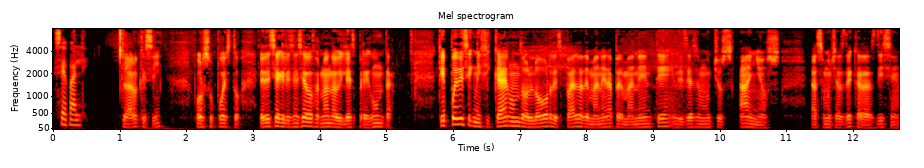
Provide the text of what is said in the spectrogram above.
se vale. Claro que sí, por supuesto. Le decía que el licenciado Fernando Avilés pregunta, ¿Qué puede significar un dolor de espalda de manera permanente desde hace muchos años, hace muchas décadas? Dice,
